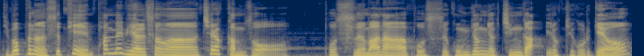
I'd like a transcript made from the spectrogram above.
디버프는 스핀, 판매 비활성화, 체력 감소, 보스 만화, 보스 공격력 증가 이렇게 고를게요.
